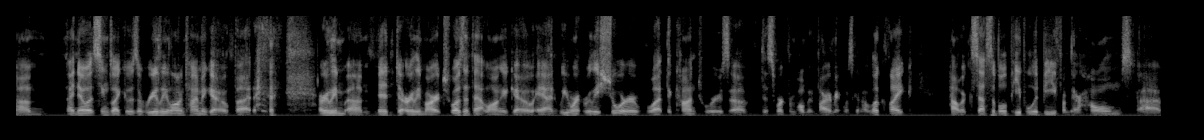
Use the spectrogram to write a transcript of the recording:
Um, I know it seems like it was a really long time ago, but early um, mid to early March wasn't that long ago, and we weren't really sure what the contours of this work from home environment was going to look like, how accessible people would be from their homes um,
